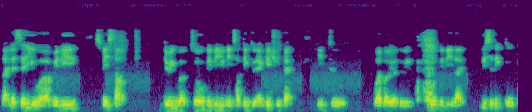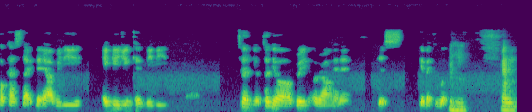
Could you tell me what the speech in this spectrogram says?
like, let's say you were really spaced out during work, so maybe you need something to engage you back into whatever you're doing. So maybe like listening to podcasts like that are really engaging can maybe turn your turn your brain around and then just get back to work. Mm-hmm. And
